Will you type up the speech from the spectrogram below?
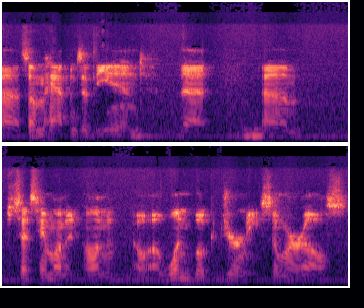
uh, something happens at the end that um, sets him on a on a, a one book journey somewhere else.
